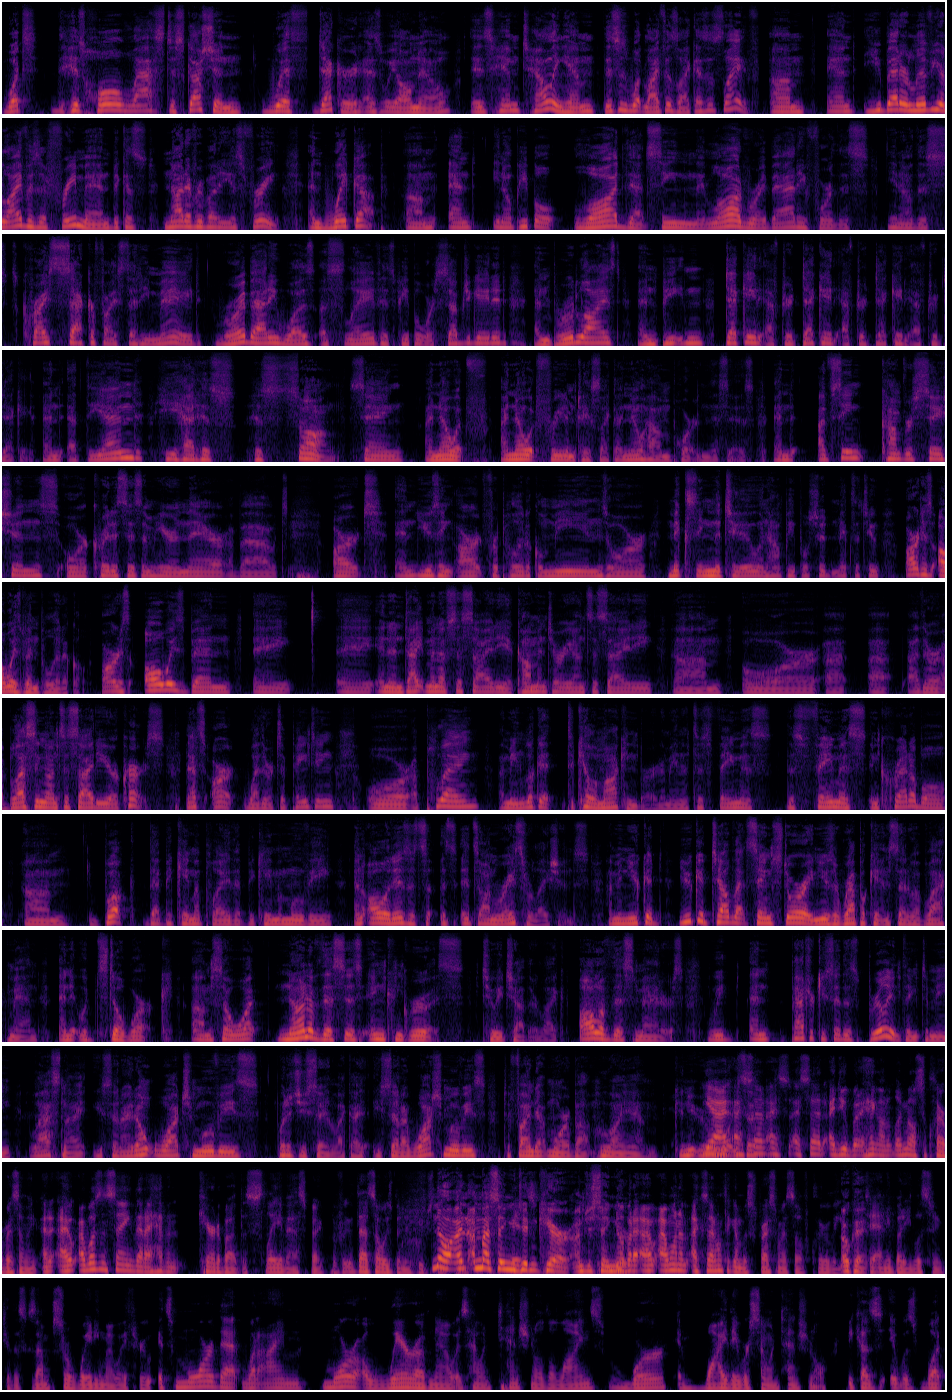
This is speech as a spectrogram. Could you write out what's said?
what's his whole last discussion with Deckard, as we all know, is him telling him this is what life is like as a slave. Um, and you better live your life as a free man because not everybody is free. And wake up. Um, and you know, people laud that scene and they laud Roy Batty for this, you know, this Christ sacrifice that he made. Roy Batty was a slave. His people were subjugated and brutalized and beaten decade after decade after decade after decade. And at the end, he had his his song saying, I know what I know what freedom tastes like. I know how important this is. And I've seen conversations or criticism here and there about art and using art for political means or mixing the two and how people should mix the two. Art has always been political. Art has always been a a, an indictment of society, a commentary on society, um, or uh, uh, either a blessing on society or a curse. That's art, whether it's a painting or a play. I mean, look at To Kill a Mockingbird. I mean, it's this famous, this famous, incredible um, book that became a play, that became a movie, and all it is, it's, it's it's on race relations. I mean, you could you could tell that same story and use a replicant instead of a black man, and it would still work. Um, so what? None of this is incongruous to each other. Like all of this matters. We and Patrick, you said this brilliant thing to me last night. You said I don't watch movies. What did you say? Like I, you said I watch movies to find out more about who I am. Can you? Yeah, I, I said? I, I, said I do, but hang on. Let me also clarify something. I, I wasn't saying that I haven't cared about the slave aspect before. That's always been a huge. No, I, am not saying you it's, didn't care. I'm just saying. No, but I, I want to because I don't think I'm expressing myself clearly okay. to anybody listening to this because I'm sort of wading my way through. It's more that what I'm more aware of now is how intentional the lines were and why they were so intentional because it was what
